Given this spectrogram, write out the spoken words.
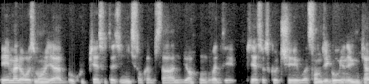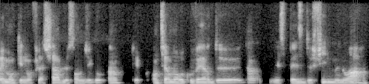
Et malheureusement, il y a beaucoup de pièces aux États-Unis qui sont comme ça. À New York, on voit des pièces scotchées ou à San Diego, il y en a une carrément qui est non flashable, San Diego 1, qui est entièrement recouvert d'une espèce de film noir.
